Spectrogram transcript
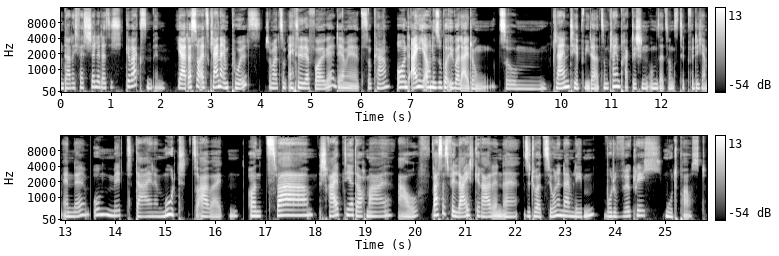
Und dadurch feststelle, dass ich gewachsen bin. Ja, das so als kleiner Impuls schon mal zum Ende der Folge, der mir jetzt so kam. Und eigentlich auch eine super Überleitung zum kleinen Tipp wieder, zum kleinen praktischen Umsetzungstipp für dich am Ende, um mit deinem Mut zu arbeiten. Und zwar schreib dir doch mal auf, was ist vielleicht gerade eine Situation in deinem Leben, wo du wirklich Mut brauchst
